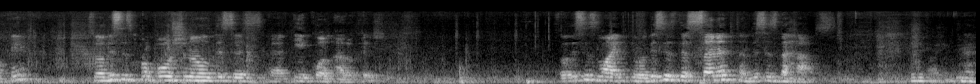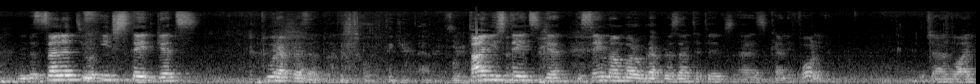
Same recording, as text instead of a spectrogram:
Okay? So this is proportional, this is uh, equal allocation. So this is like, you know, this is the Senate and this is the House. In the Senate, you know, each state gets two representatives. Tiny states get the same number of representatives as California, which has like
